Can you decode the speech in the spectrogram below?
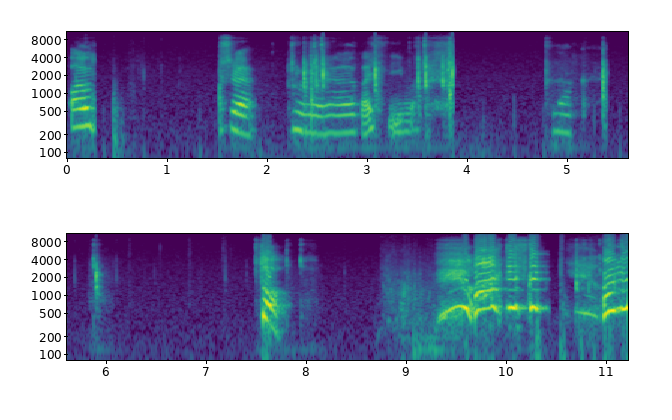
А ще. Э, Спасибо. Так. Стоп! Ах ты ска... А ну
